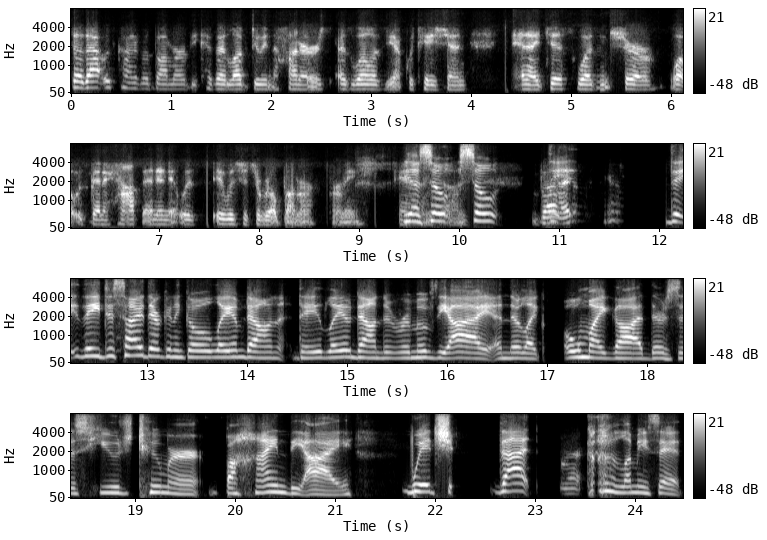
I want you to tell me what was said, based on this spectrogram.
So that was kind of a bummer because I love doing the hunters as well as the equitation, and I just wasn't sure what was going to happen, and it was it was just a real bummer for me. And, yeah. So um, so but they they decide they're going to go lay him down. They lay him down to remove the eye, and they're like, "Oh my god, there's this huge tumor behind the eye," which that let me say it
